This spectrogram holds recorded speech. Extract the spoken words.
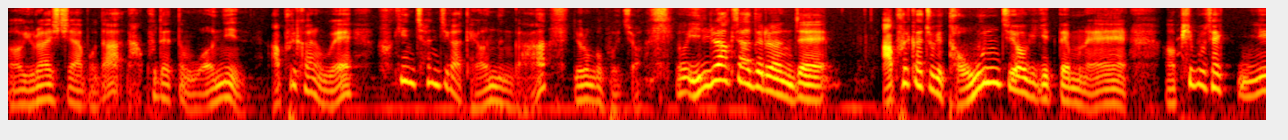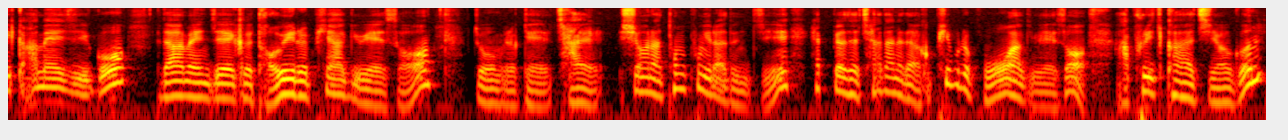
어, 유라시아보다 낙후됐던 원인 아프리카는 왜 흑인 천지가 되었는가 이런 거 보죠. 어, 인류학자들은 이제 아프리카 쪽이 더운 지역이기 때문에 어, 피부색이 까매지고 그 다음에 이제 그 더위를 피하기 위해서 좀 이렇게 잘 시원한 통풍이라든지 햇볕의 차단에다가 그 피부를 보호하기 위해서 아프리카 지역은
